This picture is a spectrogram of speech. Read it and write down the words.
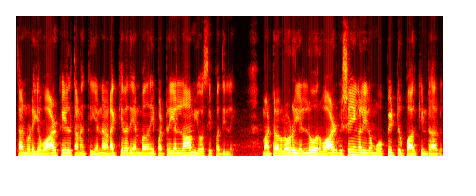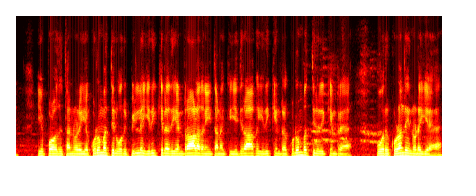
தன்னுடைய வாழ்க்கையில் தனக்கு என்ன நடக்கிறது என்பதனை பற்றியெல்லாம் யோசிப்பதில்லை. மற்றவர்களோடு எல்லோர் வாழ் விஷயங்களிலும் ஒப்பிட்டு பார்க்கின்றார்கள். இப்பொழுது தன்னுடைய குடும்பத்தில் ஒரு பிள்ளை இருக்கிறது என்றால் அதனை தனக்கு எதிராக இருக்கின்ற குடும்பத்தில் இருக்கின்ற ஒரு குழந்தையினுடைய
